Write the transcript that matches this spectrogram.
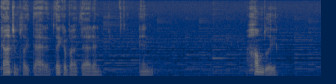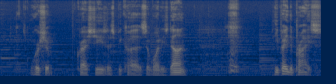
contemplate that and think about that and and humbly worship Christ Jesus because of what he's done. He paid the price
